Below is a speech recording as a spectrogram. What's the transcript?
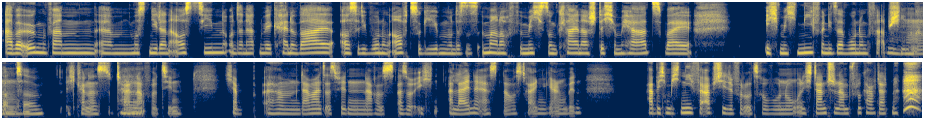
Aber irgendwann ähm, mussten die dann ausziehen und dann hatten wir keine Wahl, außer die Wohnung aufzugeben. Und das ist immer noch für mich so ein kleiner Stich im Herz, weil ich mich nie von dieser Wohnung verabschieden Mhm. konnte. Ich kann das total Ja. nachvollziehen. Ich habe ähm, damals, als wir nach, Aus- also ich alleine erst nach Australien gegangen bin, habe ich mich nie verabschiedet von unserer Wohnung. Und ich stand schon am Flughafen und dachte mir, "Ah,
